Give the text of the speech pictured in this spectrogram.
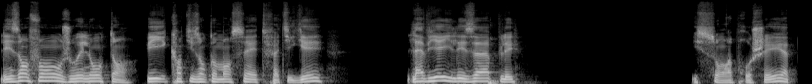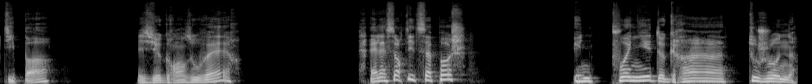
les enfants ont joué longtemps. Puis, quand ils ont commencé à être fatigués, la vieille les a appelés. Ils se sont approchés à petits pas, les yeux grands ouverts. Elle a sorti de sa poche une poignée de grains tout jaunes.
